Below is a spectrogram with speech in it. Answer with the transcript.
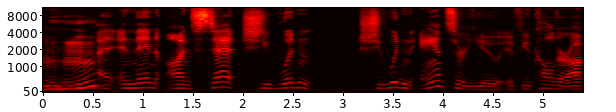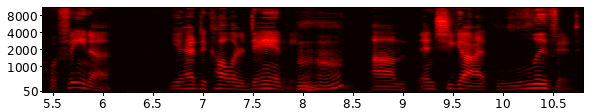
Mm-hmm. and then on set, she wouldn't she wouldn't answer you if you called her Awkwafina. You had to call her Danny. Mm-hmm. Um, and she got livid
